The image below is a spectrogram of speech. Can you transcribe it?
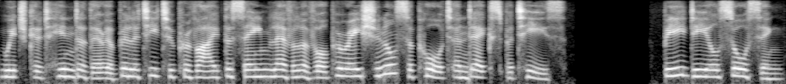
which could hinder their ability to provide the same level of operational support and expertise. B. Deal sourcing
